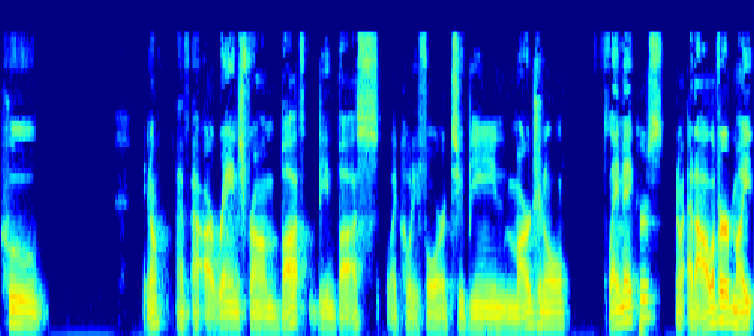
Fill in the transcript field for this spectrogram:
who, you know, have are range from but being bus like Cody Ford to being marginal playmakers. You know, Ed Oliver might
